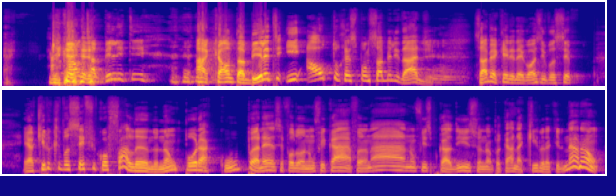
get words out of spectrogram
Accountability. Accountability e autorresponsabilidade. Uhum. Sabe aquele negócio de você. É aquilo que você ficou falando, não pôr a culpa, né? Você falou, não ficar falando, ah, não fiz por causa disso, não por causa daquilo, daquilo. Não, não.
